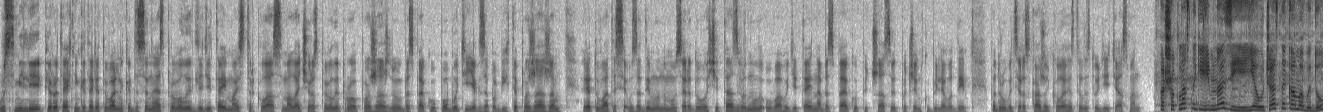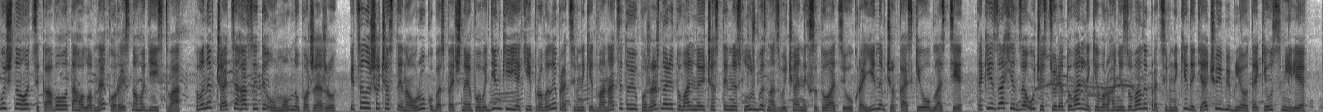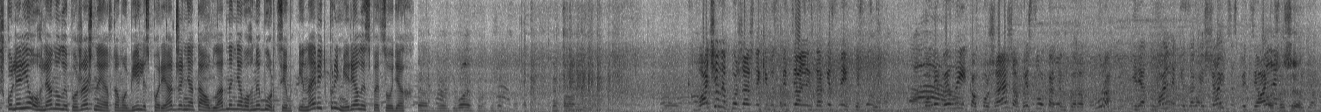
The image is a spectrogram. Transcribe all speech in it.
У Смілі піротехніки та рятувальники ДСНС провели для дітей майстер-клас. Малечі розповіли про пожежну безпеку у побуті, як запобігти пожежам, рятуватися у задимленому середовищі та звернули увагу дітей на безпеку під час відпочинку біля води. Подробиці розкажуть колеги з телестудії Тясман. Першокласники гімназії є учасниками видовищного, цікавого та головне корисного дійства. Вони вчаться гасити умовну пожежу. І це лише частина уроку безпечної поведінки, який провели працівники 12-ї пожежно-рятувальної частини служби з надзвичайних ситуацій України в Черкаській області. Такий захід за участю рятувальників організували працівники дитячої бібліотеки у Смілі. Школярі оглянули пожежний автомобіль, спорядження та обладнання вогнеборців і навіть приміряли спецодяг. Вдіваємо, дуже висока температура. Бачили пожежників у спеціальних захисних костюмах? Коли велика пожежа, висока температура, і рятувальники захищаються спеціальним одягом.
